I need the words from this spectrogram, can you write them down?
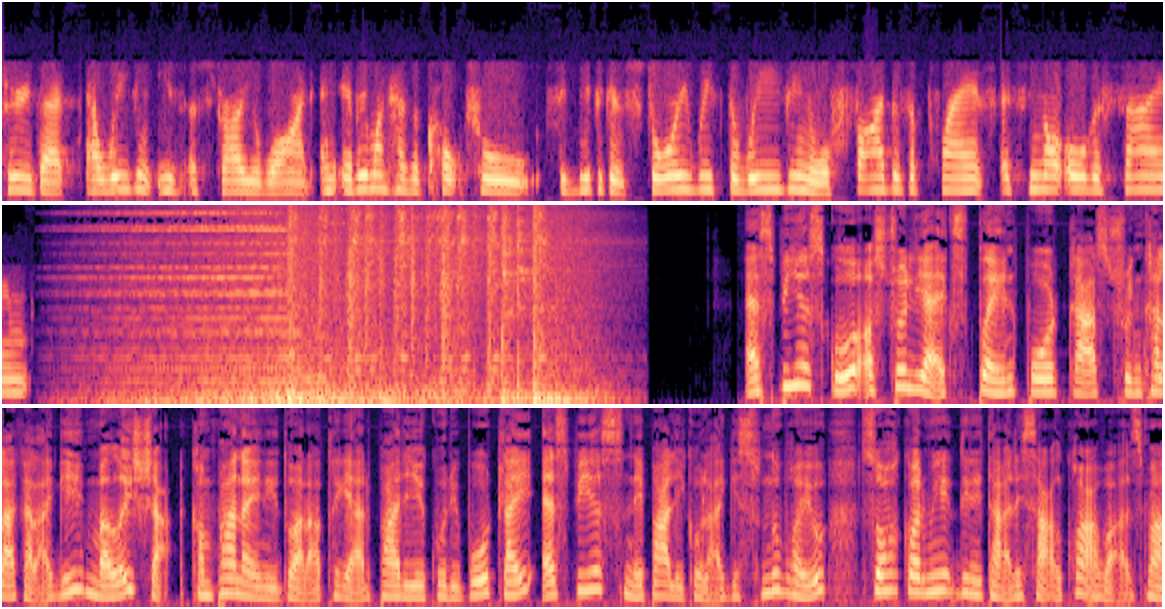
too that our weaving is Australia wide and everyone has a cultural significant story with the weaving or fibres of plants. It's not all the same. एसपीएसको अस्ट्रेलिया एक्सप्लेन पोडकास्ट श्रृंखलाका लागि मलेसिया कम्पानयनीद्वारा तयार पारिएको रिपोर्टलाई एसपीएस नेपालीको लागि सुन्नुभयो सहकर्मी दिनिता रिसालको आवाजमा।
